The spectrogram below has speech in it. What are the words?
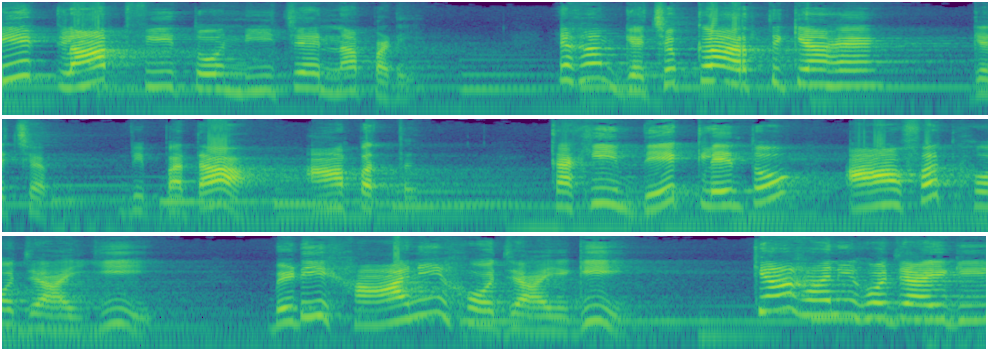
एक लात फी तो नीचे न पड़े यहाँ गजब का अर्थ क्या है गजब विपदा आपत कहीं देख ले तो आफत हो जाएगी बड़ी हानि हो जाएगी क्या हानि हो जाएगी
